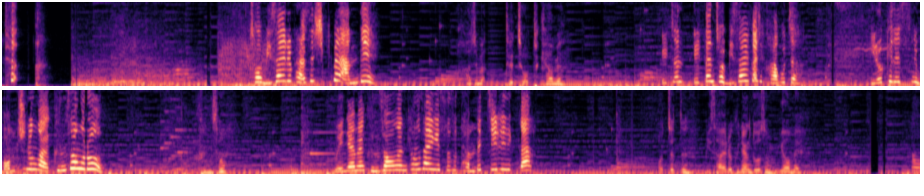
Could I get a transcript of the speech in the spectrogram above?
틉. 저 미사일을 발사시키면 안 돼. 하지만 대체 어떻게 하면 일단 일단 저 미사일까지 가보자. 이렇게 됐으니 멈추는 거야. 근성으로. 근성? 왜냐면 근성은 형사에게 있어서 단백질이니까. 어쨌든 미사일을 그냥 두어선 위험해 아?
